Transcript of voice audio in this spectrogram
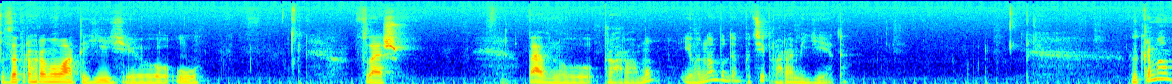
запрограмувати їй у флеш певну програму, і вона буде по цій програмі діяти. Зокрема,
